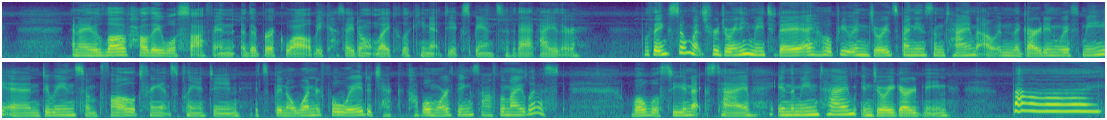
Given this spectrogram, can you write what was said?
And I love how they will soften the brick wall because I don't like looking at the expanse of that either. Well, thanks so much for joining me today. I hope you enjoyed spending some time out in the garden with me and doing some fall transplanting. It's been a wonderful way to check a couple more things off of my list. Well, we'll see you next time. In the meantime, enjoy gardening. Bye!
